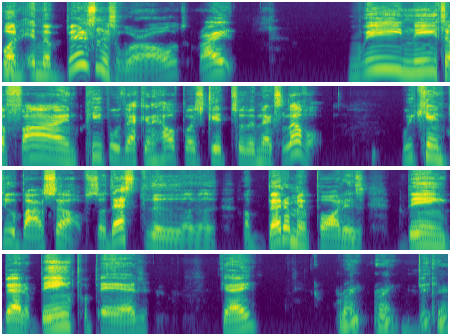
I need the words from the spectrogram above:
But right. in the business world, right, we need to find people that can help us get to the next level. We can't do it by ourselves. So that's the a betterment part is being better, being prepared, okay? Right right okay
